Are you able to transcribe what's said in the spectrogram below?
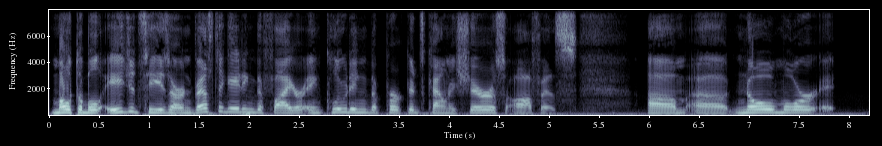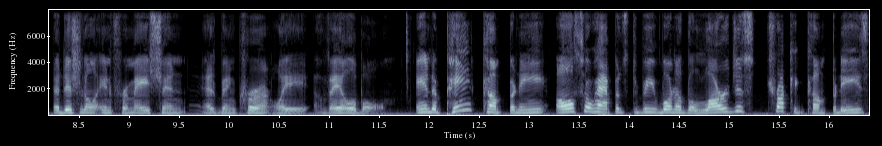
Multiple agencies are investigating the fire, including the Perkins County Sheriff's Office. Um, uh, no more additional information has been currently available. And a paint company also happens to be one of the largest trucking companies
